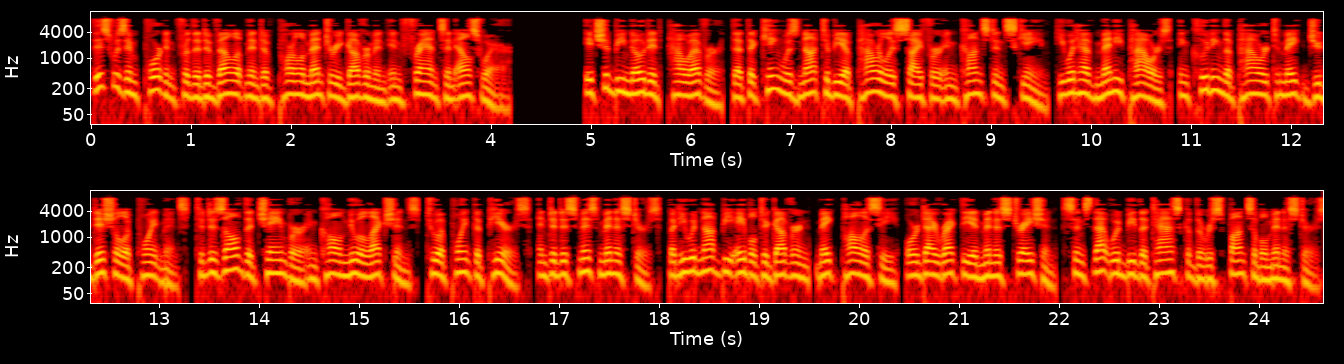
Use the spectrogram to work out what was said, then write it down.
This was important for the development of parliamentary government in France and elsewhere. It should be noted, however, that the king was not to be a powerless cipher in Constant's scheme, he would have many powers, including the power to make judicial appointments, to dissolve the chamber and call new elections, to appoint the peers, and to dismiss ministers, but he would not be able to govern, make policy, or direct the administration, since that would be the task of the responsible ministers.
